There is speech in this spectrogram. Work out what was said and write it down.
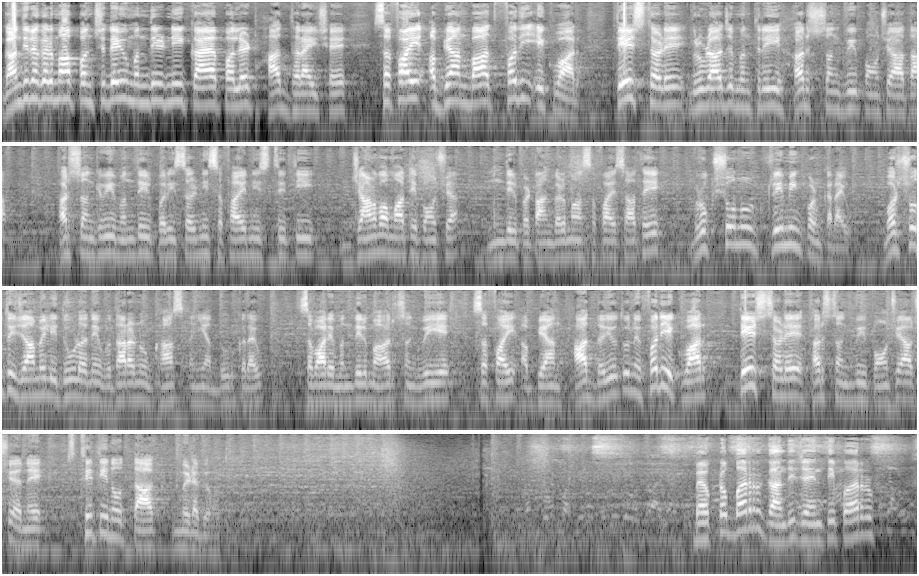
ગાંધીનગરમાં પંચદેવ મંદિરની કાયા પલટ હાથ ધરાઈ છે. સફાઈ અભિયાન બાદ ફરી એકવાર તે જ સ્થળે ગૃહરાજ્યમંત્રી હર્ષ સંઘવી પહોંચ્યા હતા. હર્ષ સંઘવી મંદિર પરિસરની સફાઈની સ્થિતિ જાણવા માટે પહોંચ્યા. મંદિર પટાંગણમાં સફાઈ સાથે વૃક્ષોનું ટ્રીમિંગ પણ કરાયું. વર્ષોથી જામેલી ધૂળ અને વધારાનું ઘાસ અહીંયા દૂર કરાયું. સવારે મંદિરમાં હર્ષ સંઘવીએ સફાઈ અભિયાન હાથ ધર્યું હતું અને ફરી એકવાર તે જ સ્થળે હર્ષ સંઘવી પહોંચ્યા છે અને સ્થિતિનો તાક મેળવ્યો હતો. બે ઓક્ટોબર ગાંધી જયંતિ પર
